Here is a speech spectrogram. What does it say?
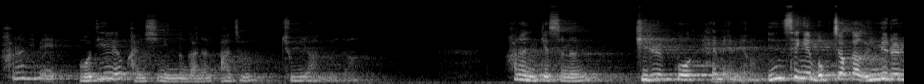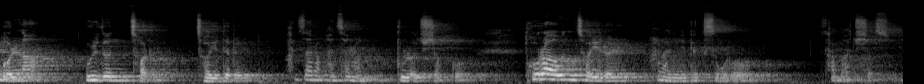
하나님의 어디에 관심이 있는가는 아주 중요합니다. 하나님께서는 길을 고 헤매며 인생의 목적과 의미를 몰라 울던 저를, 저희들을 한 사람 한 사람 불러주셨고, 돌아온 저희를 하나님의 백성으로 삼아주셨습니다.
